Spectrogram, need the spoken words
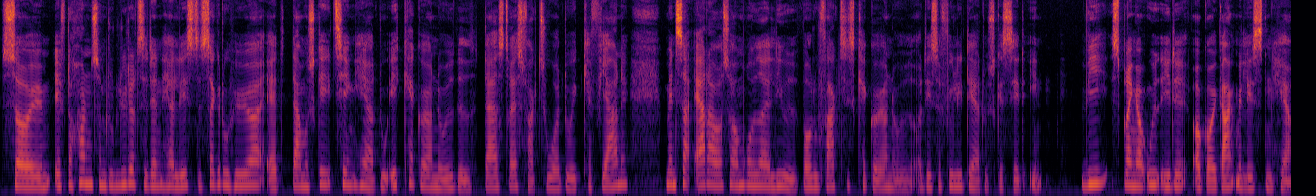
Så øh, efterhånden som du lytter til den her liste, så kan du høre, at der er måske ting her, du ikke kan gøre noget ved. Der er stressfaktorer, du ikke kan fjerne, men så er der også områder af livet, hvor du faktisk kan gøre noget, og det er selvfølgelig der, du skal sætte ind. Vi springer ud i det og går i gang med listen her.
